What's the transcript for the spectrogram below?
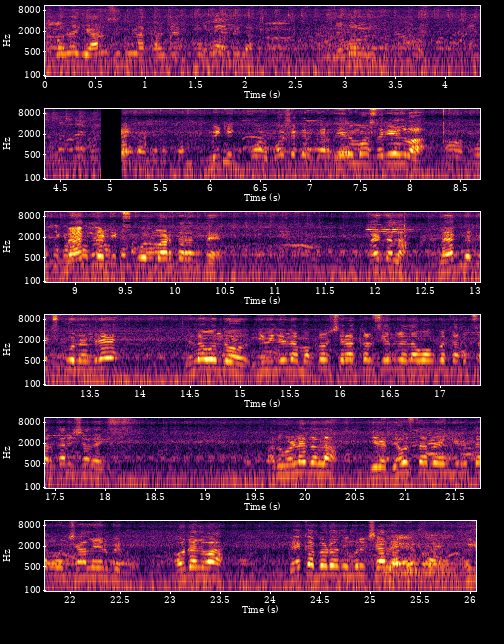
ಇಬ್ಬರಾಗ ಯಾರು ಸಿಗಲಿಲ್ಲ ಕಾಂಟ್ರಾಕ್ಟ್ ಮೀಟಿಂಗ್ ಪೋಷಕರು ಕರೆದೇನಮ್ಮ ಸರಿ ಅಲ್ವಾ? ಮ್ಯಾಗ್ನೆಟಿಕ್ ಸ್ಕೂಲ್ ಮಾಡ್ತಾರಂತೆ. ಆಯ್ತಲ್ಲ? ಮ್ಯಾಗ್ನೆಟಿಕ್ ಸ್ಕೂಲ್ ಅಂದ್ರೆ ಎಲ್ಲ ಒಂದು ನೀವು ಇಲ್ಲಿಂದ ಮಕ್ಕಳು ಶಿರಾ ಕಳಿಸಿ ಅಂದ್ರೆ ಎಲ್ಲ ಹೋಗ್ಬೇಕಾಗತ್ತೆ ಸರ್ಕಾರಿ ಶಾಲೆಗೆ. ಅದು ಒಳ್ಳೇದಲ್ಲ. ಈಗ ದೇವಸ್ಥಾನ ಹೆಂಗಿರುತ್ತೆ ಹಂಗೆ ಒಂದು ಶಾಲೆ ಇರಬೇಕು. ಹೌದಲ್ವಾ? ಬೇಕಾ ಬೇಡ ನಿಮ್ರಿಗೆ ಶಾಲೆ? ಈಗ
